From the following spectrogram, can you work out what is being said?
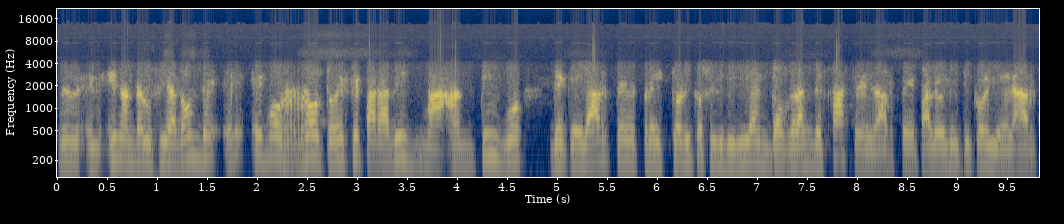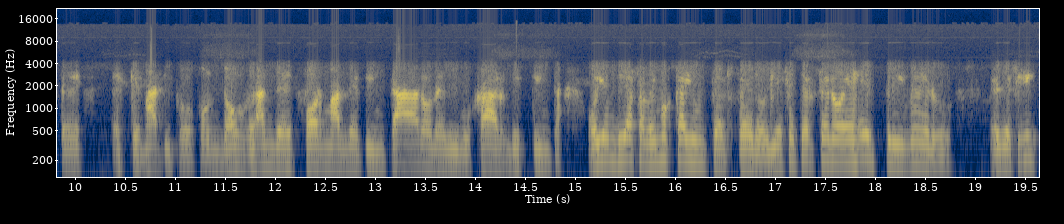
en, Andalucía donde hemos roto ese paradigma antiguo de que el arte prehistórico se dividía en dos grandes fases, el arte paleolítico y el arte esquemático, con dos grandes formas de pintar o de dibujar distintas. Hoy en día sabemos que hay un tercero y ese tercero es el primero, es decir,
